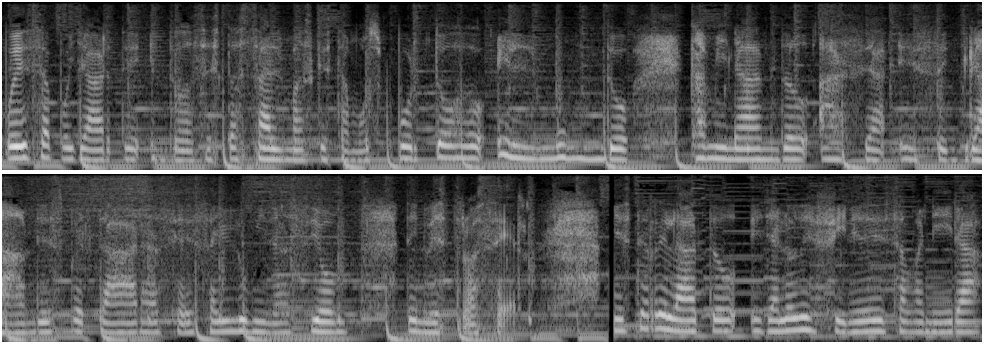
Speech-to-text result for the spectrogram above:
Puedes apoyarte en todas estas almas que estamos por todo el mundo caminando hacia ese gran despertar, hacia esa iluminación de nuestro ser. Este relato ella lo define de esa manera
